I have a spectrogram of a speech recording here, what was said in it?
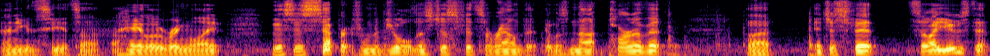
And you can see it's a, a, halo ring light. This is separate from the Jewel. This just fits around it. It was not part of it, but it just fit, so I used it.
